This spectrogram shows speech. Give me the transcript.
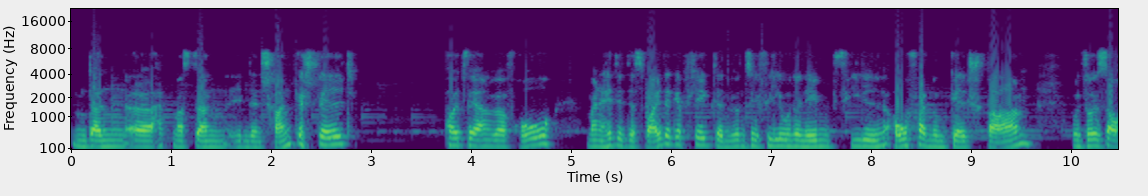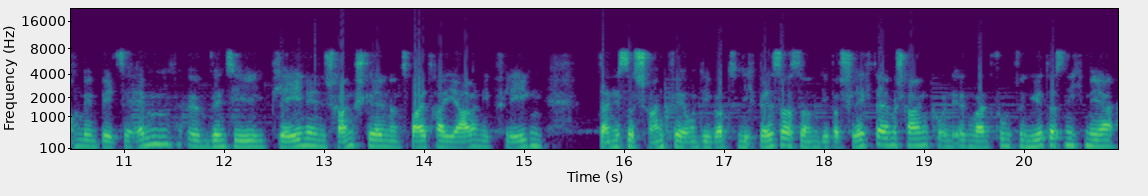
Und dann äh, hat man es dann in den Schrank gestellt. Heute wären wir froh, man hätte das weitergepflegt, dann würden sich viele Unternehmen viel Aufwand und Geld sparen. Und so ist es auch mit dem BCM. Äh, wenn Sie Pläne in den Schrank stellen und zwei, drei Jahre nicht pflegen, dann ist das Schrankware und die wird nicht besser, sondern die wird schlechter im Schrank und irgendwann funktioniert das nicht mehr.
